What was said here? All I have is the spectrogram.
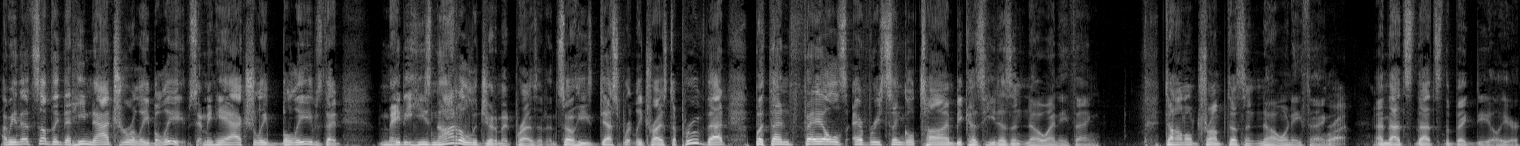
I mean that's something that he naturally believes. I mean he actually believes that maybe he's not a legitimate president. So he desperately tries to prove that, but then fails every single time because he doesn't know anything. Donald Trump doesn't know anything. Right. And that's that's the big deal here.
